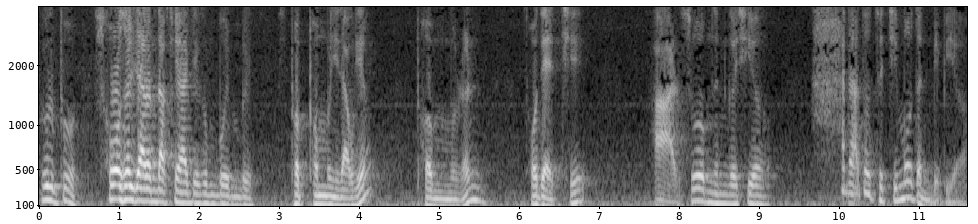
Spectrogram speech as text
그걸 뭐 소설 잘한다 해야지. 그 뭐, 뭐, 법, 법문이라고 해요? 법문은 도대체 알 수 없는 것이요. 하나도 듣지 못한 법이요.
